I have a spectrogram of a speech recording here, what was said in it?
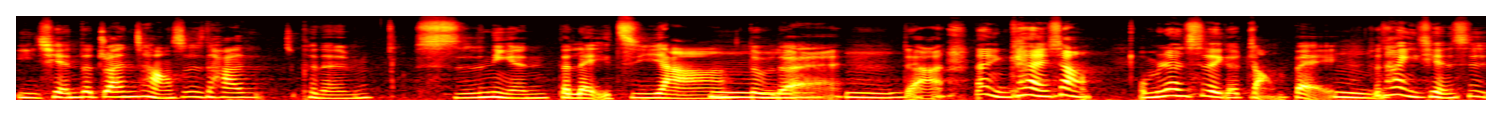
以前的专长是他可能十年的累积啊，嗯、对不对？嗯，对啊。那你看像我们认识的一个长辈，嗯，就他以前是。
